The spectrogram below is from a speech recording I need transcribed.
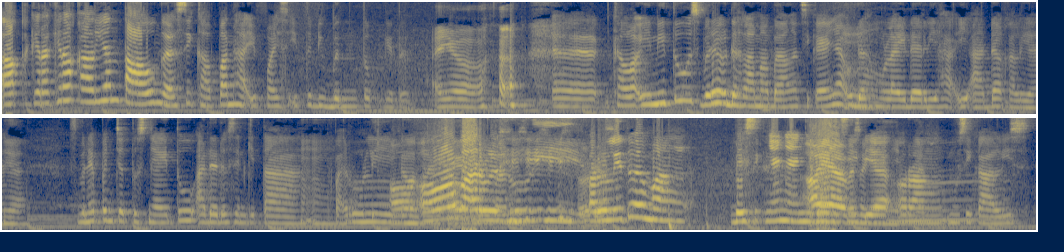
Eh, kira-kira kalian tahu nggak sih kapan HI Voice itu dibentuk gitu? Ayo. Eh, kalau ini tuh sebenarnya udah lama banget sih kayaknya udah mulai dari HI ada kali ya. Iya. Sebenarnya pencetusnya itu ada dosen kita, Pak Ruli. Oh, kalau nggak Oh. Pak Ruli. Pak Ruli itu emang basicnya nyanyi Oh, iya, sih basic dia nyanyi, orang musikalis.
